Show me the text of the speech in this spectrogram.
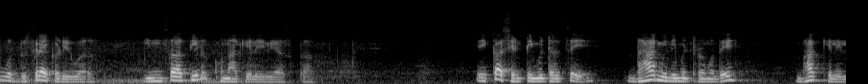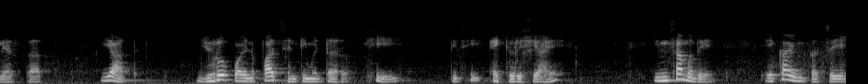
व दुसऱ्या कडेवर इंचातील खुणा केलेल्या असतात. एका सेंटीमीटरचे दहा मिलीमीटरमध्ये भाग केलेले असतात. यात झिरो पॉईंट पाच सेंटीमीटर ही तिची ॲक्युरेसी आहे. इंचामध्ये एका इंचाचे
